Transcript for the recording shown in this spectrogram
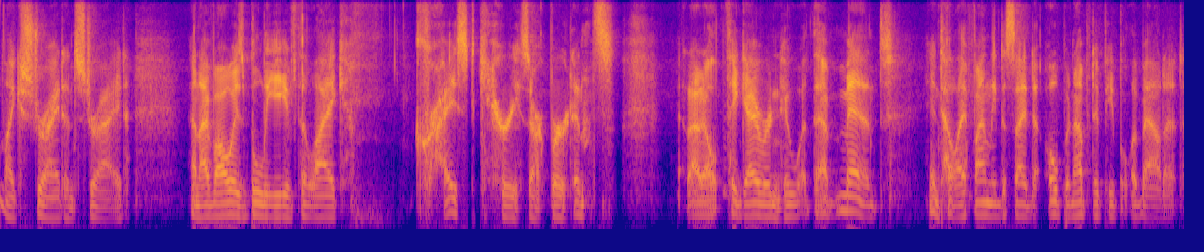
like stride and stride. And I've always believed that like Christ carries our burdens. And I don't think I ever knew what that meant until I finally decided to open up to people about it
